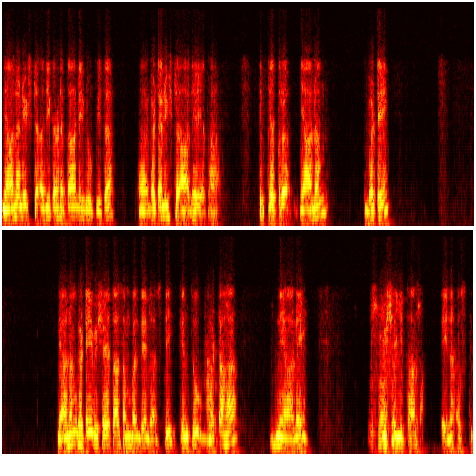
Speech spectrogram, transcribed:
ज्ञाननिष्ठ अधिकरणता निरूपित घटनिष्ठ आधेयता इत्यत्र ज्ञानं घटे ज्ञानं घटे विषयतासम्बन्धेन अस्ति किन्तु घटः ज्ञाने विषयितासम्बन्धेन अस्ति।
